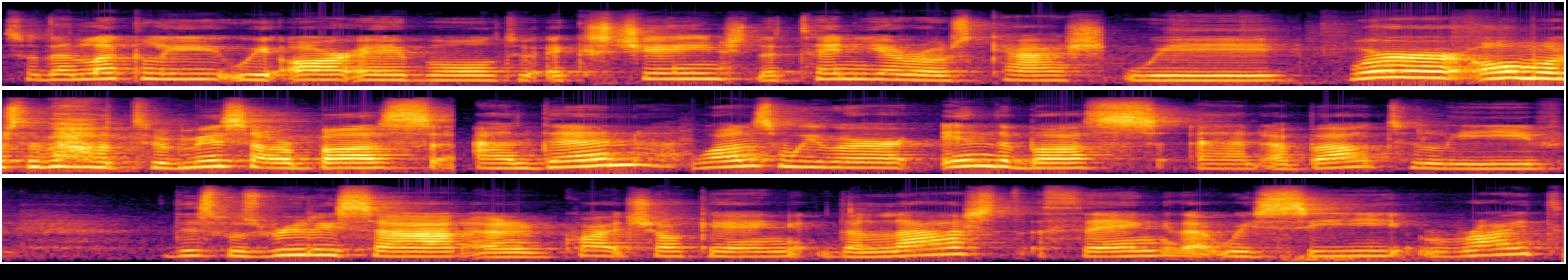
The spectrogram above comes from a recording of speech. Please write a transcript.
So then luckily we are able to exchange the 10 euros cash. We were almost about to miss our bus. And then once we were in the bus and about to leave, this was really sad and quite shocking. The last thing that we see right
